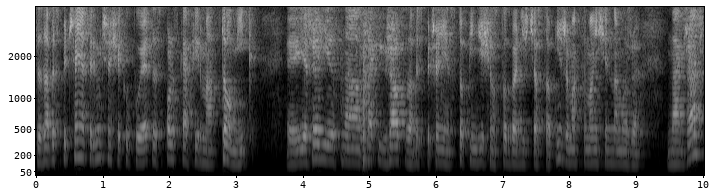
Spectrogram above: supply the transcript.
Te zabezpieczenia termiczne się kupuje, to jest polska firma Tomik. E, Jeżeli jest na takich grzałce zabezpieczenie 150-120 stopni, że maksymalnie się nam może nagrzać,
